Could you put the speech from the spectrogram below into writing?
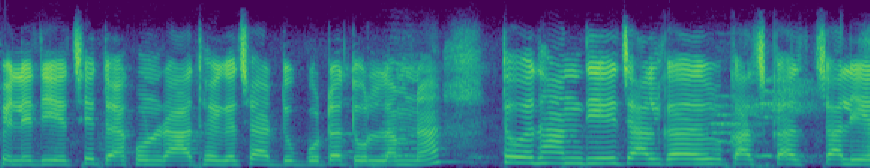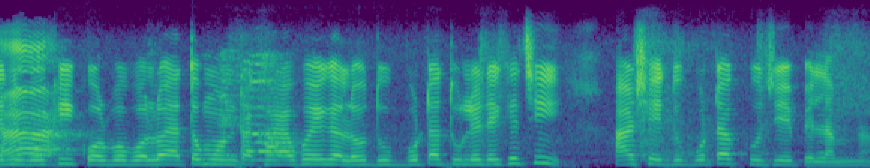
ফেলে দিয়েছে। তো এখন রাত হয়ে গেছে আর দুব্বটা তুললাম না। তো ধান দিয়ে চাল কাজ কাজ চালিয়ে নেব কি করব বলো? এত মনটা খারাপ হয়ে গেল দুব্বটা তুলে রেখেছি আর সেই দুব্বোটা খুঁজে পেলাম না।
